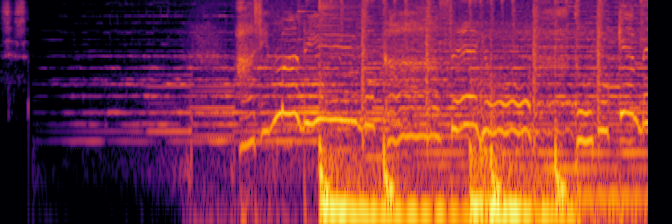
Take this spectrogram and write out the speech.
谢谢。始まりの風よ。届け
